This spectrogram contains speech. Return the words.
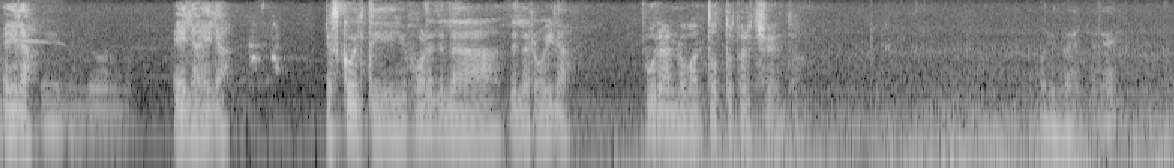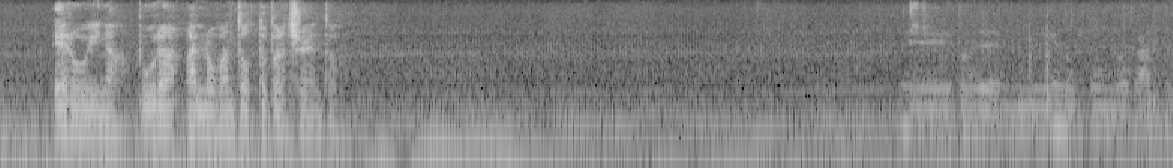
Ehi là, buongiorno. ehi là, ehi là. Mi ascolti, vuole della- dell'eroina? Pure al 98%. Può ripetere? Eroina, pura al 98%. Eh? Io non sono un drogato.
